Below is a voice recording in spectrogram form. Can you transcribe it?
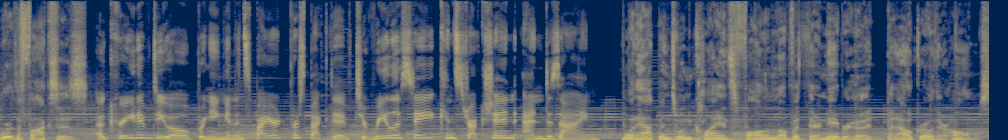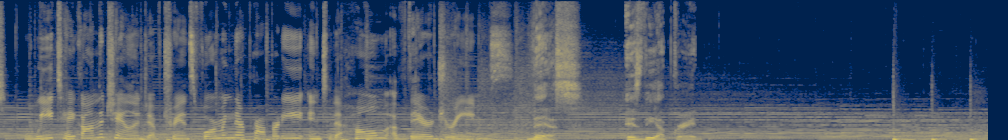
We're the Foxes, a creative duo bringing an inspired perspective to real estate, construction, and design. What happens when clients fall in love with their neighborhood but outgrow their homes? We take on the challenge of transforming their property into the home of their dreams. This is The Upgrade.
